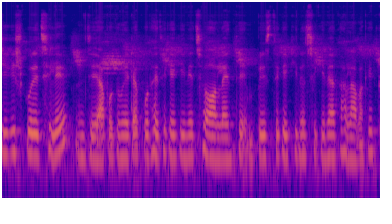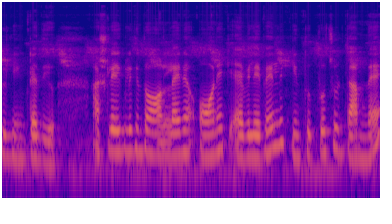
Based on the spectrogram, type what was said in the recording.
জিজ্ঞেস করেছিলে যে, আপু, তুমি এটা কোথায় থেকে কিনেছো অনলাইন পেজ থেকে কিনেছো কিনা, তাহলে আমাকে একটু লিঙ্কটা দিও। আসলে এগুলো কিন্তু অনলাইনে অনেক অ্যাভেলেবেল কিন্তু প্রচুর দাম নেয়।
